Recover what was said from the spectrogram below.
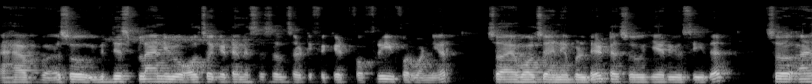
I have uh, so with this plan you also get an SSL certificate for free for one year. So I have also enabled it. So here you see that. So and,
